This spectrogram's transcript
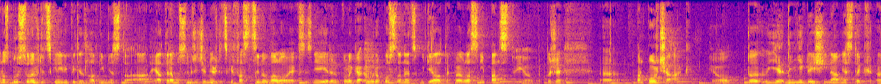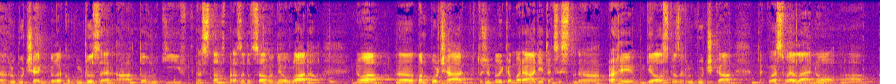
Ono z Bruselu je vždycky nejlíp vidět hlavní město a já teda musím říct, že mě vždycky fascinovalo, jak si z něj jeden kolega europoslanec udělal takové vlastní panství, jo? protože eh, pan Polčák, jo, to je někdejší náměstek eh, Hlubuček byl jako buldozer a to hnutí stan v Praze docela hodně ovládal. No a eh, pan Polčák, protože byli kamarádi, tak si z eh, Prahy udělal skrze Hlubučka takové svoje léno a eh,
